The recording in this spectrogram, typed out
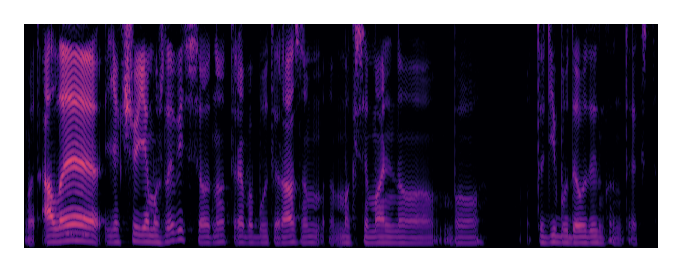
От. Але якщо є можливість, все одно треба бути разом максимально, бо тоді буде один контекст.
